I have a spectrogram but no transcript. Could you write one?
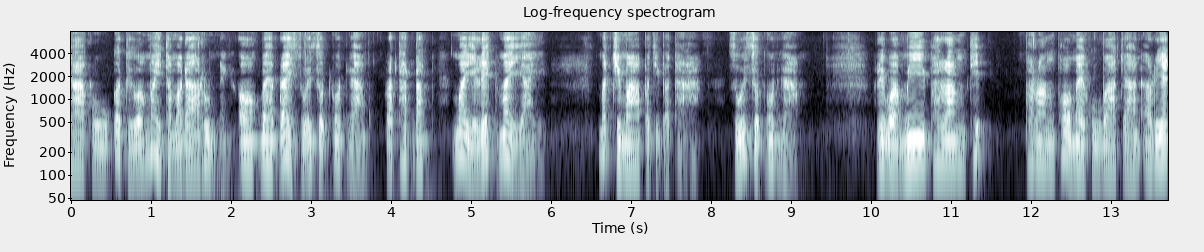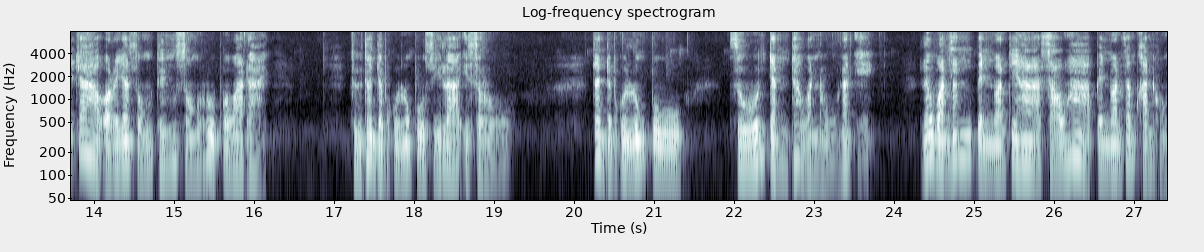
ชาครูก็ถือว่าไม่ธรรมดารุ่นหนึ่งออกแบบได้สวยสดงดงามกระทัดรัด ไม่เล็กไม่ใหญ่ มัชฌิมาปฏิปทา สวยสดงดงาม เรียกว่ามีพลังทิพย์พลังพ่อแม่ครูบาอาจารย์ อริยเจ้า อริยสงฆ์ถึงสองรูปก็ว่าได้ คือท่านเจ้าพระคุณหลวงปู่ศรีลาอิสโร ท่านเจ้าพระคุณหลวงปู่ศูนย์จันทวันโนนั่นเอง แล้ววันนั้นเป็นวันที่ห้าเสาร์ห้าเป็นวันสำคัญของ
